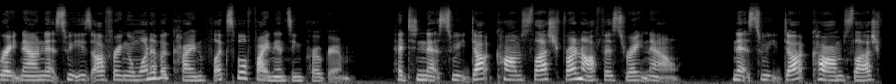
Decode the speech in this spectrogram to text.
Right now, NetSuite is offering a one-of-a-kind flexible financing program. Head to netsuite.com slash right now. netsuite.com slash.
